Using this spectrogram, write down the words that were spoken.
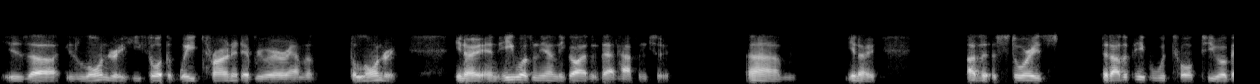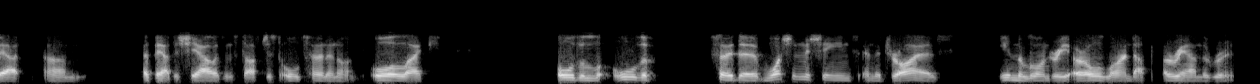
his uh his laundry. He thought that we'd thrown it everywhere around the, the laundry, you know, and he wasn't the only guy that that happened to. Um, you know, other stories that other people would talk to you about um, about the showers and stuff just all turning on, or like all the all the so the washing machines and the dryers in the laundry are all lined up around the room.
